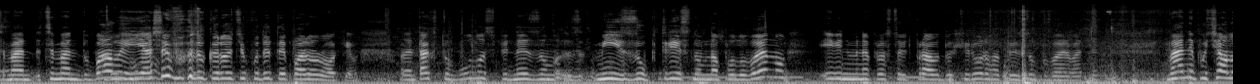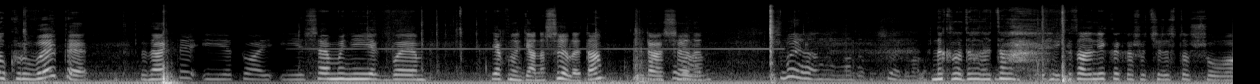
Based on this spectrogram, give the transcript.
цемент, цемент дубали, і я ще буду коротше, ходити пару років. Але так то було, з під низом з- мій зуб тріснув наполовину, і він мене просто відправив до хірурга той зуб вирвати. В мене почало кровити, знаєте, і той, і ще мені якби. Як воно Діана, шили, так? Так, шили. Шви ну. Накладали, так. І казала лікарка, що через те, що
